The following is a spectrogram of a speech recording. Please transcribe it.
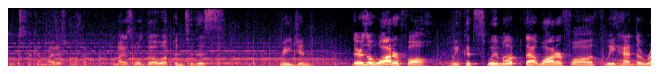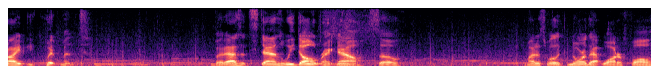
Looks like I might as well have, might as well go up into this region. There's a waterfall. We could swim up that waterfall if we had the right equipment. But as it stands, we don't right now, so... Might as well ignore that waterfall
